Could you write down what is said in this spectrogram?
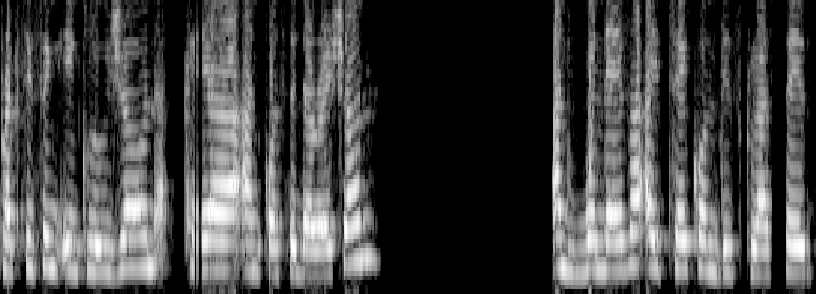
practicing inclusion care and consideration. And whenever i take on these classes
